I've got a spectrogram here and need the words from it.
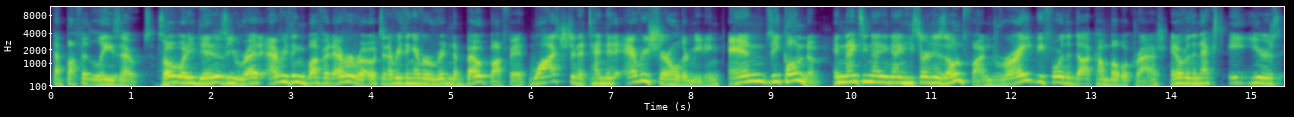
that Buffett lays out. So what he did is he read everything Buffett ever wrote and everything ever written about Buffett, watched and attended every shareholder meeting, and he cloned them. In 1999, he started his own fund right before the dot-com bubble crash, and over the next eight years,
